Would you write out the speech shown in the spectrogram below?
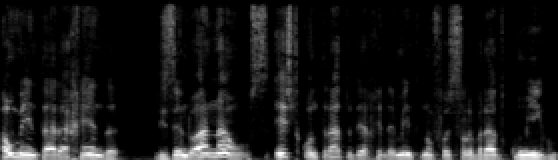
aumentar a renda, dizendo: Ah, não, este contrato de arrendamento não foi celebrado comigo,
